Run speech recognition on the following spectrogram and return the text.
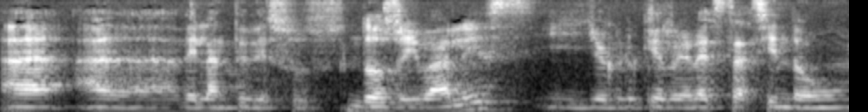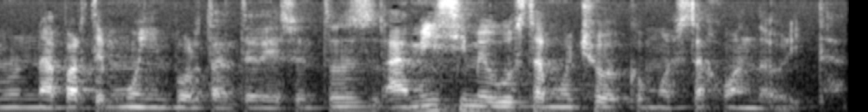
adelante de sus dos rivales. Y yo creo que Herrera está haciendo una parte muy importante de eso. Entonces a mí sí me gusta mucho cómo está jugando ahorita.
